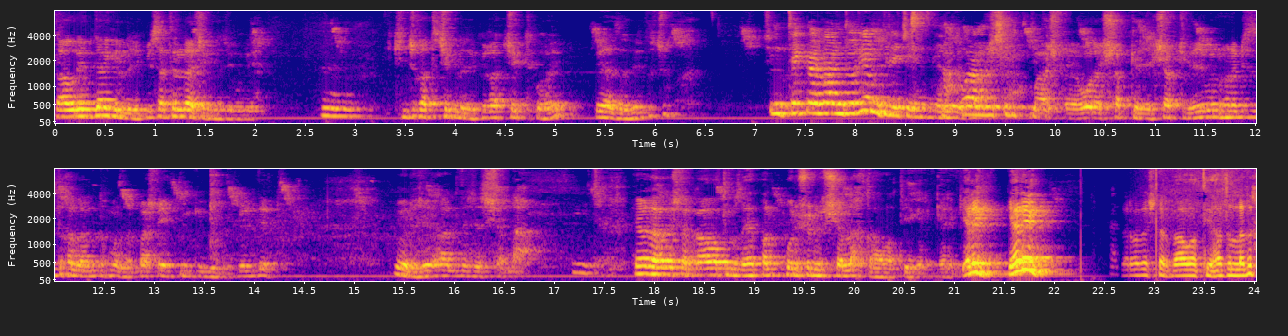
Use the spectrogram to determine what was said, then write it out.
Daha oraya bir daha girilecek. Bir saten daha çekilecek oraya. Hı. İkinci katı çekilecek. Bir kat çektik orayı. Beyazlar dedi çık. Şimdi tekrar varınca oraya mı gireceğiniz? Ha, oranın işi bitti. Başka ya oraya şap gelecek, şap gelecek. Ondan sonra bizi tıkarlar, tıkmazlar. Başka ekmek gibi değil. Böyle değil. Böylece halledeceğiz inşallah. Evet arkadaşlar kahvaltımızı yapalım. Görüşürüz inşallah. Kahvaltıya gelin. Gelin. Gelin. Gelin. Arkadaşlar kahvaltıyı hazırladık.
